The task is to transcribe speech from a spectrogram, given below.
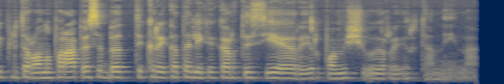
kaip liuteronų parapijose, bet tikrai katalikai kartais jie ir, ir po mišių ir, ir ten eina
